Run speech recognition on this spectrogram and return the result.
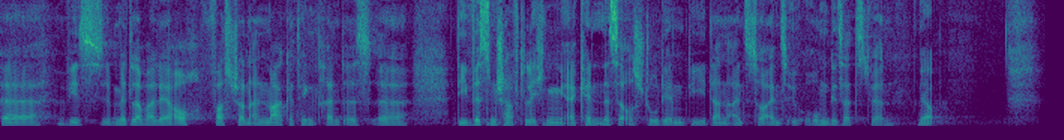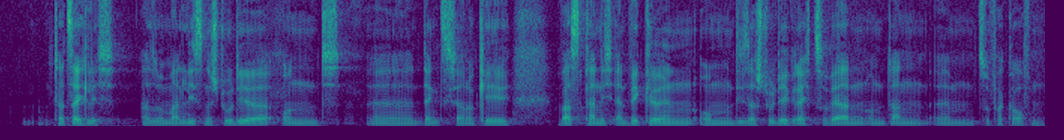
äh, wie es mittlerweile ja auch fast schon ein Marketingtrend ist, äh, die wissenschaftlichen Erkenntnisse aus Studien, die dann eins zu eins umgesetzt werden. Ja, tatsächlich. Also man liest eine Studie und äh, denkt sich dann, okay, was kann ich entwickeln, um dieser Studie gerecht zu werden und dann ähm, zu verkaufen.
